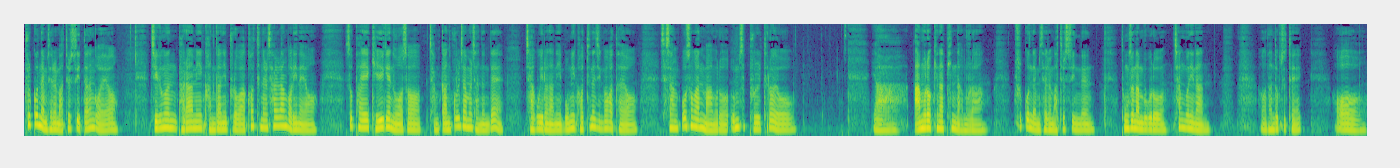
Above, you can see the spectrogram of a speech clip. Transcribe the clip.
풀꽃 냄새를 맡을 수 있다는 거예요. 지금은 바람이 간간히 불어와 커튼을 살랑거리네요. 소파에 길게 누워서 잠깐 꿀잠을 잤는데 자고 일어나니 몸이 거뜬해진 것 같아요. 세상 뽀송한 마음으로 음수풀 틀어요. 야, 아무렇게나 핀 나무랑 풀꽃 냄새를 맡을 수 있는 동서남북으로 창문이 난 어, 단독주택. 어,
